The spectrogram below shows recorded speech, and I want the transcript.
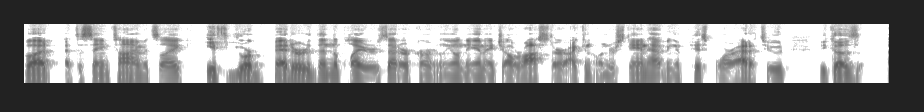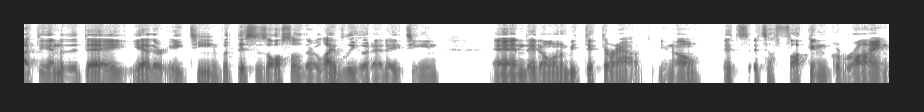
But at the same time, it's like, if you're better than the players that are currently on the NHL roster, I can understand having a piss poor attitude because at the end of the day, yeah, they're 18, but this is also their livelihood at 18 and they don't want to be dicked around, you know? It's it's a fucking grind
